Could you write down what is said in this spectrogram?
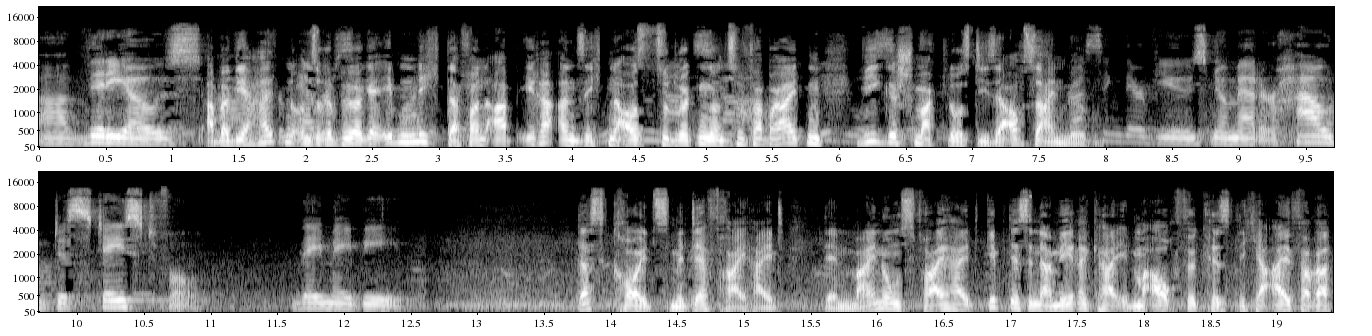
Uh, Aber wir halten unsere Bürger eben nicht davon ab, ihre Ansichten auszudrücken und zu verbreiten, wie geschmacklos diese auch sein mögen. Das Kreuz mit der Freiheit. Denn Meinungsfreiheit gibt es in Amerika eben auch für christliche Eiferer,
